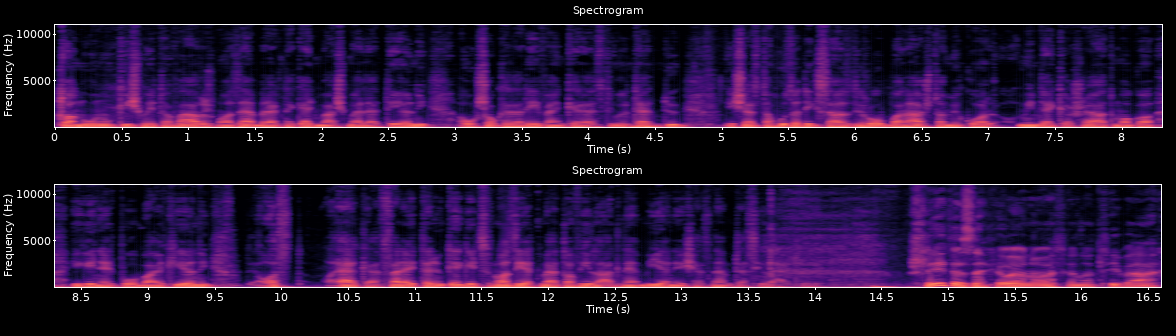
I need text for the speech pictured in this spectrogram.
tanulnunk ismét a városban az embereknek egymás mellett élni, ahogy sok ezer éven keresztül tettük, és ezt a 20. századi robbanást, amikor mindenki a saját maga igényeit próbálja élni, azt el kell felejtenünk egészen azért, mert a világ nem ilyen, és ezt nem teszi lehetővé. És léteznek-e olyan alternatívák,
